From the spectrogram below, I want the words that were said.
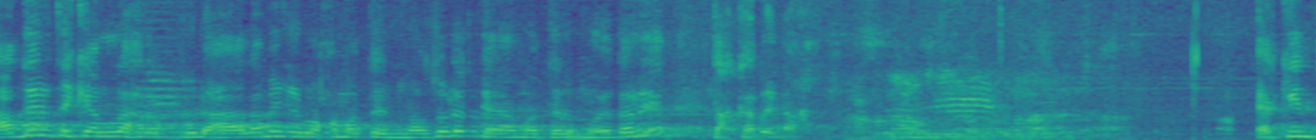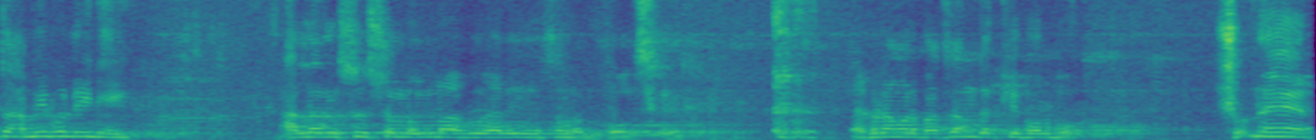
তাদের দেখে আল্লাহ রাব্বুল আলমীর রহমতের নজরে কেয়ামতের ময়দানে তাকাবে না। কিন্তু আমি বলি নেই, আল্লাহ রসুল সাল্লাহু আলী সাল্লাম বলছেন এখন আমার বাচ্চাদেরকে বলব, শোনেন,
